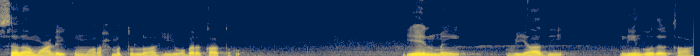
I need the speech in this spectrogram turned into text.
அஸ்லாம் அலைக்கும் வரமத்துல்லாஹி வபரகாத்து ஏழ்மை வியாதி நீங்குவதற்காக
